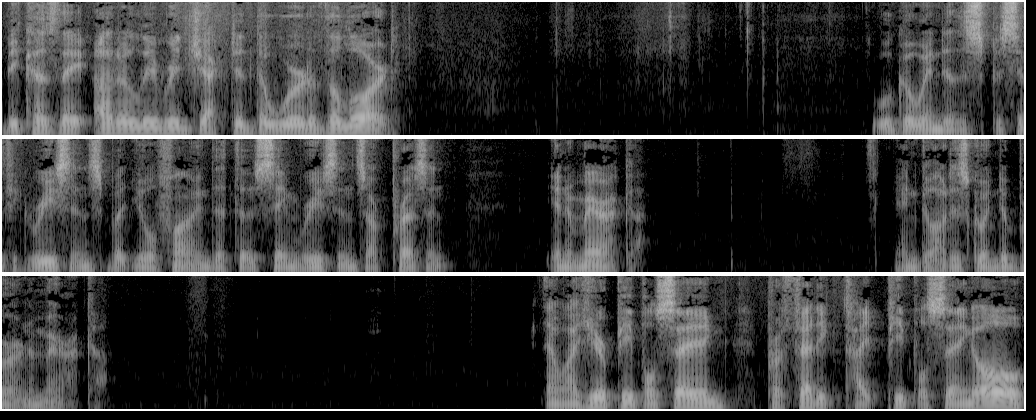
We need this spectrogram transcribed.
Because they utterly rejected the word of the Lord. We'll go into the specific reasons, but you'll find that those same reasons are present in America and God is going to burn America. Now, I hear people saying, prophetic type people saying, oh,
